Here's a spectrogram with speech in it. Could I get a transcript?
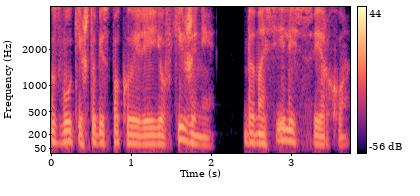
Звуки, что беспокоили ее в хижине, доносились сверху.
